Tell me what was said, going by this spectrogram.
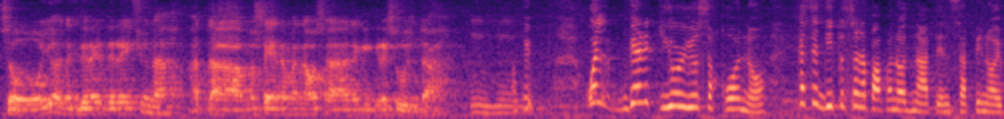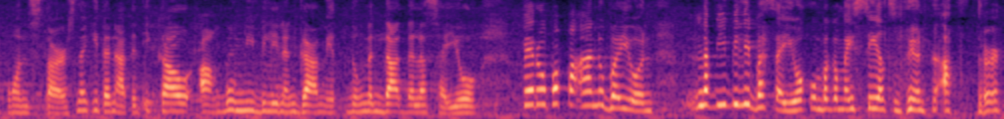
So, yun, nagdire-diretso na at ah, masaya naman ako sa naging resulta. Okay. Well, very curious ako, no? Kasi dito sa napapanood natin sa Pinoy Pawn Stars, nakita natin ikaw ang bumibili ng gamit nung nagdadala sa'yo. Pero papaano ba yun? Nabibili ba sa'yo? Kumbaga may sales ba yun after?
